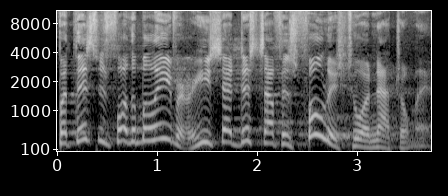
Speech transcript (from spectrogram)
But this is for the believer. He said this stuff is foolish to a natural man.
